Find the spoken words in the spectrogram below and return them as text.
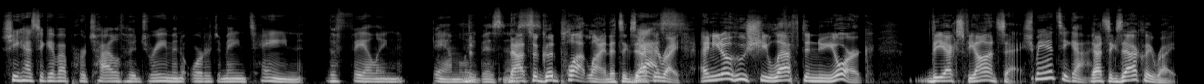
She has to give up her childhood dream in order to maintain the failing family business. That's a good plot line. That's exactly Yes. right. And you know who she left in New York? The ex fiance. schmancy guy. That's exactly right.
